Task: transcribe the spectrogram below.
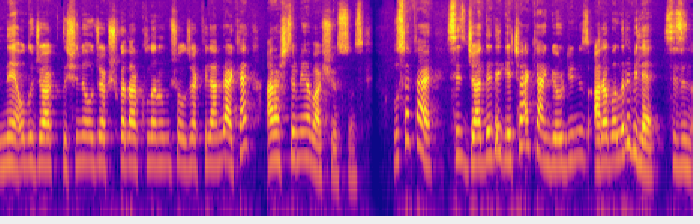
ne olacak, dışı ne olacak, şu kadar kullanılmış olacak filan derken araştırmaya başlıyorsunuz. Bu sefer siz caddede geçerken gördüğünüz arabaları bile sizin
